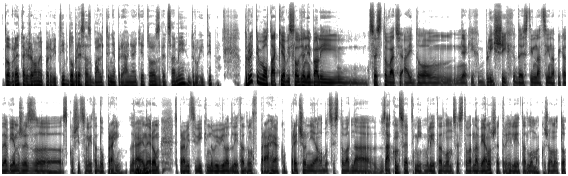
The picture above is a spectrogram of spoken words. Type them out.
Dobre, takže máme prvý tip, dobre sa zbalte, nepreháňajte to s vecami. Druhý tip? Druhý tip bol taký, aby sa ľudia nebali cestovať aj do nejakých bližších destinácií, napríklad ja viem, že z, z Košice lieta do Prahy s mhm. Ryanairom, mm-hmm. spraviť si víkendový výlet lietadlom v Prahe, ako prečo nie, alebo cestovať na, za koncertmi lietadlom, cestovať na Vianočné trhy lietadlom, akože ono to,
